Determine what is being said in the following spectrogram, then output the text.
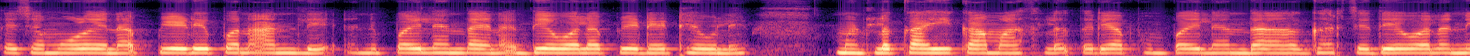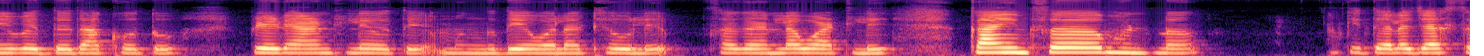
त्याच्यामुळे ना पेढे पण आणले आणि पहिल्यांदा आहे ना देवाला पेढे ठेवले. म्हटलं काही काम असलं तरी आपण पहिल्यांदा घरच्या देवाला नैवेद्य दाखवतो. पेढे आणले होते. मग देवाला ठेवले. सगळ्यांना वाटले. काहींचं म्हटणं की त्याला जास्त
